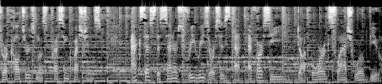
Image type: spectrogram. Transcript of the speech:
to our culture's most pressing questions. Access the center's free resources at frc.org/worldview.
